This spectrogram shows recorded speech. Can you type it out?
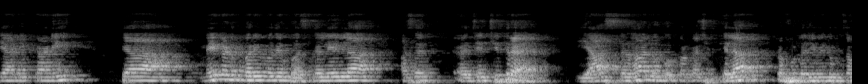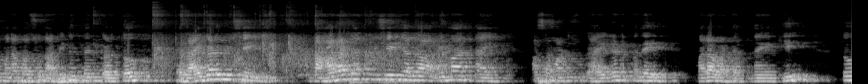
या ठिकाणी त्या मेघडंबरीमध्ये बसलेला असं जे चित्र आहे यासह हा लोक प्रकाशित केला प्रफुल्लजी मी तुमचं मनापासून अभिनंदन करतो. रायगडविषयी महाराजांविषयी ज्याला अभिमान नाही असा माणूस रायगडमध्ये मला वाटत नाही की तो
